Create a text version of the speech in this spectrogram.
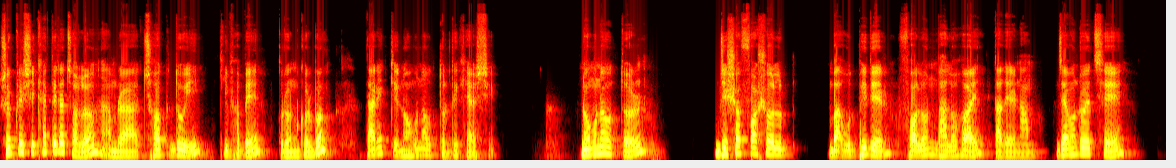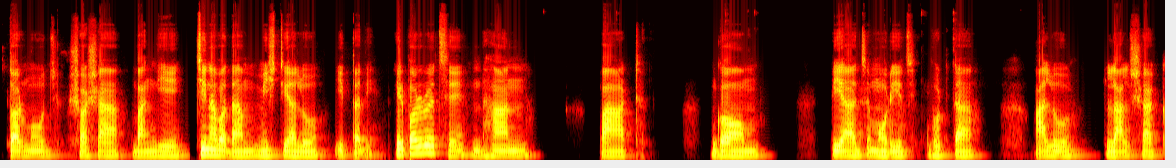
সুপ্রিয় শিক্ষার্থীরা, চলো আমরা ছক দুই কীভাবে পূরণ করব, তার একটি নমুনা উত্তর দেখে আসি। নমুনা উত্তর, যেসব ফসল বা উদ্ভিদের ফলন ভালো হয় তাদের নাম। যেমন রয়েছে তরমুজ শশা বাঙ্গি, চীনাবাদাম, মিষ্টি আলু ইত্যাদি। এরপরে রয়েছে ধান, পাট, গম, পেঁয়াজ, মরিচ, ভুট্টা আলু, লাল শাক,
